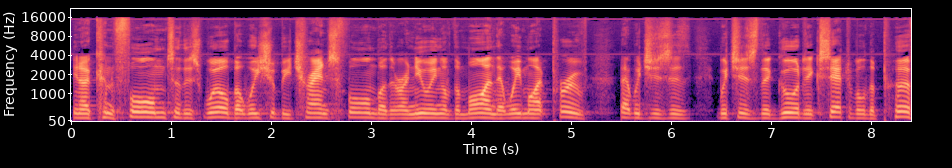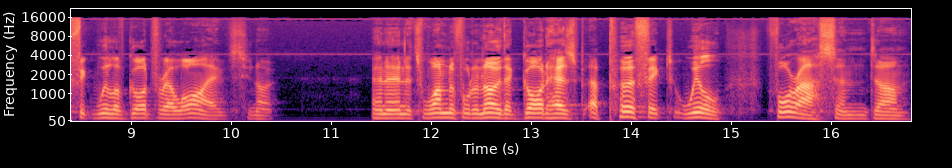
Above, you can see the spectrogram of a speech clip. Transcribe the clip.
you know, conformed to this world, but we should be transformed by the renewing of the mind that we might prove that which is, which is the good, acceptable, the perfect will of God for our lives, you know. And, and it's wonderful to know that God has a perfect will for us. And, um,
